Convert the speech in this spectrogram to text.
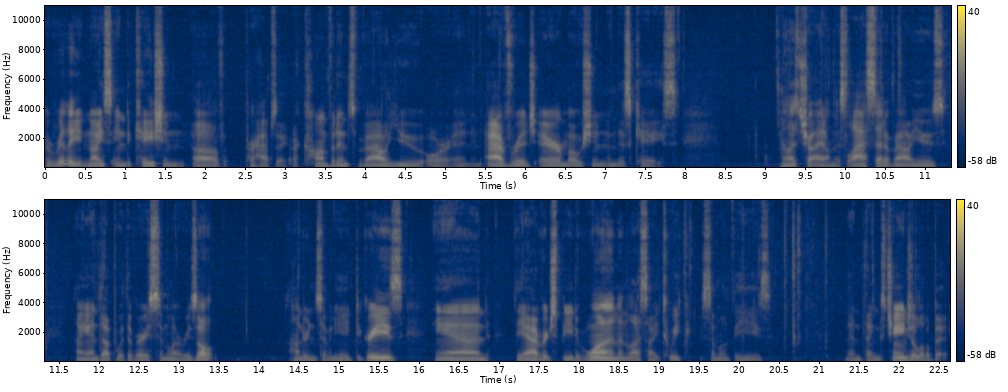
a really nice indication of perhaps a, a confidence value or an, an average air motion in this case. Now let's try it on this last set of values. I end up with a very similar result, 178 degrees, and the average speed of 1, unless I tweak some of these, then things change a little bit.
